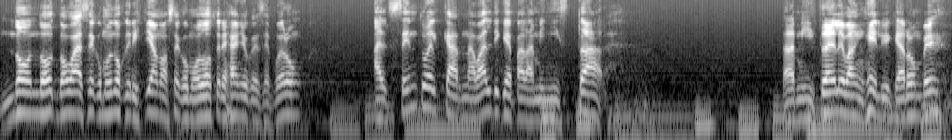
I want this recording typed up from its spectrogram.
No, no, no va a ser como unos cristianos hace como dos, tres años que se fueron al centro del carnaval de que para ministrar, para ministrar el evangelio y quedaron, ¿ves?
